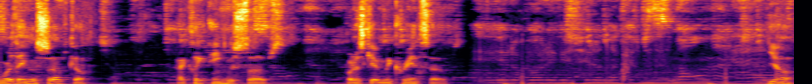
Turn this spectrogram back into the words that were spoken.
Where'd the English subs go? I clicked English subs, but it's giving me Korean subs. Yeah.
